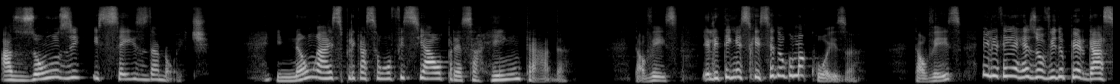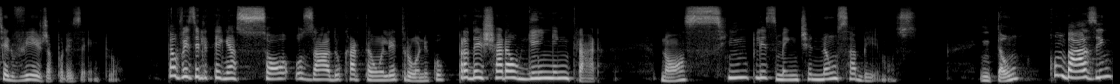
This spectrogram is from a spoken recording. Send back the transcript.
às 11 e 6 da noite. E não há explicação oficial para essa reentrada. Talvez ele tenha esquecido alguma coisa. Talvez ele tenha resolvido pegar a cerveja, por exemplo. Talvez ele tenha só usado o cartão eletrônico para deixar alguém entrar. Nós simplesmente não sabemos. Então, com base em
